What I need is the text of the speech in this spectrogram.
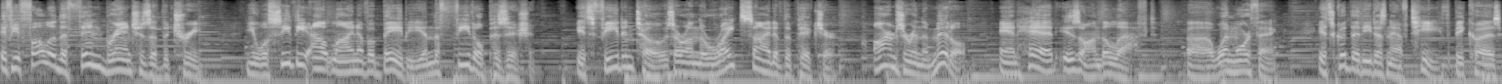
If you follow the thin branches of the tree, you will see the outline of a baby in the fetal position. Its feet and toes are on the right side of the picture, arms are in the middle, and head is on the left. Uh, one more thing. It's good that he doesn't have teeth because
